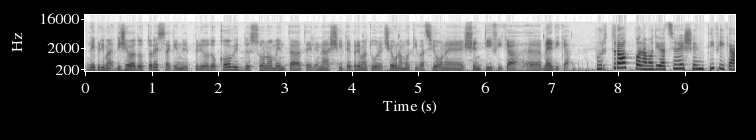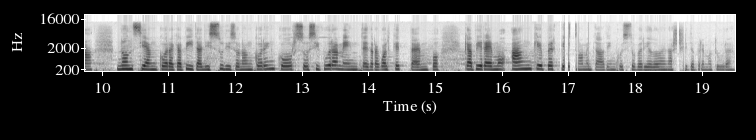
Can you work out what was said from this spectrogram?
Lei prima diceva, dottoressa, che nel periodo Covid sono aumentate le nascite premature, c'è una motivazione scientifica, eh, medica? Purtroppo la motivazione scientifica non si è ancora capita, gli studi sono ancora in corso, sicuramente tra qualche tempo capiremo anche perché sono aumentate in questo periodo le nascite premature.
